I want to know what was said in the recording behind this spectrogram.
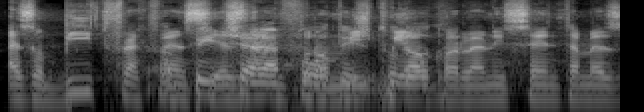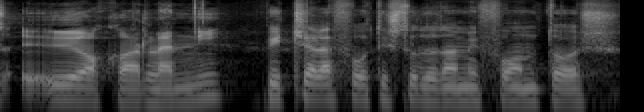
Ez a beat frekvencia, ez nem tudom, mi, mi akar lenni, szerintem ez ő akar lenni. Pitch is tudod, ami fontos.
